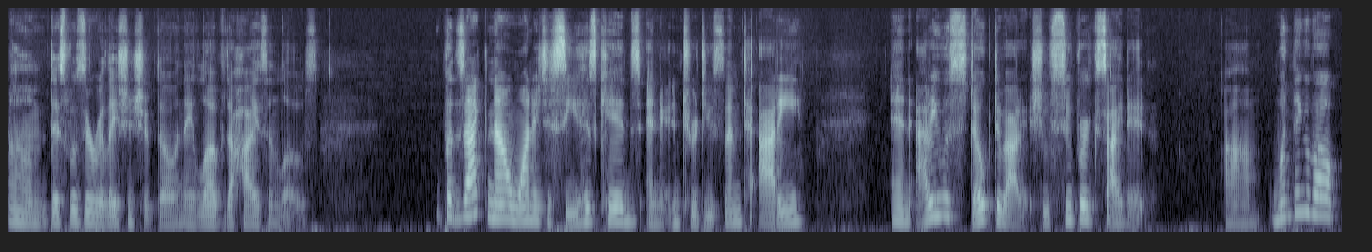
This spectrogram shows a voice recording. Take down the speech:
Um, this was their relationship, though, and they loved the highs and lows. But Zach now wanted to see his kids and introduce them to Addie. And Addie was stoked about it. She was super excited. Um, one thing about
